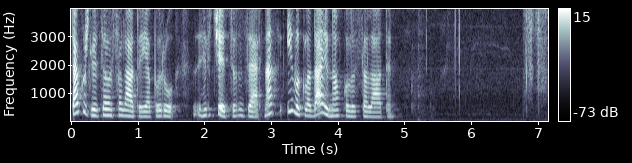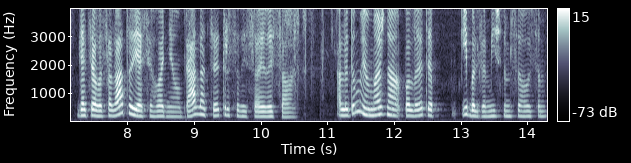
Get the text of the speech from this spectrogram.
Також для цього салату я беру гірчицю в зернах і викладаю навколо салати. Для цього салату я сьогодні обрала цитрусовий соєвий соус. Але думаю, можна полити і бальзамічним соусом,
